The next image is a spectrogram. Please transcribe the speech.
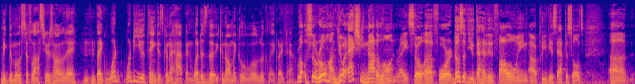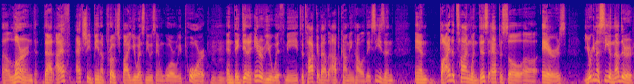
make the most of last year's holiday. Mm-hmm. Like, what what do you think is going to happen? What does the economical world look like right now? So, Rohan, you are actually not alone, right? So, uh, for those of you that have been following our previous episodes. Uh, uh, learned that I've actually been approached by U.S. News and World Report, mm-hmm. and they did an interview with me to talk about the upcoming holiday season. And by the time when this episode uh, airs, you're going to see another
